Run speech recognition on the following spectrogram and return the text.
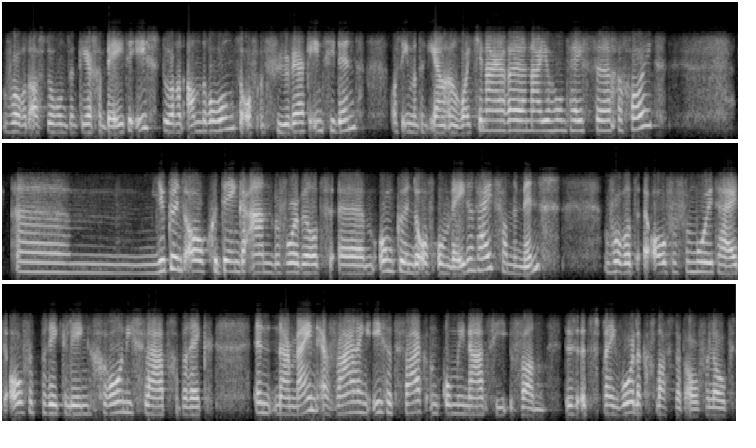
Bijvoorbeeld als de hond een keer gebeten is door een andere hond of een vuurwerkincident. Als iemand een keer een rotje naar, uh, naar je hond heeft uh, gegooid. Um, je kunt ook denken aan bijvoorbeeld um, onkunde of onwetendheid van de mens. Bijvoorbeeld oververmoeidheid, overprikkeling, chronisch slaapgebrek. En naar mijn ervaring is het vaak een combinatie van. Dus het spreekwoordelijk glas dat overloopt.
